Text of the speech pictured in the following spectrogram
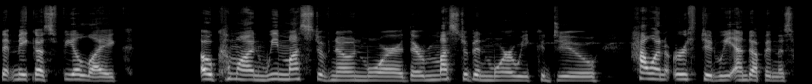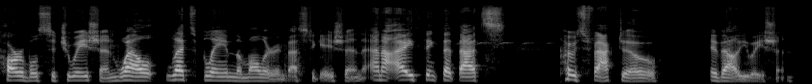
that make us feel like, oh, come on, we must have known more. There must have been more we could do how on earth did we end up in this horrible situation? Well, let's blame the Mueller investigation. And I think that that's post facto evaluation.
